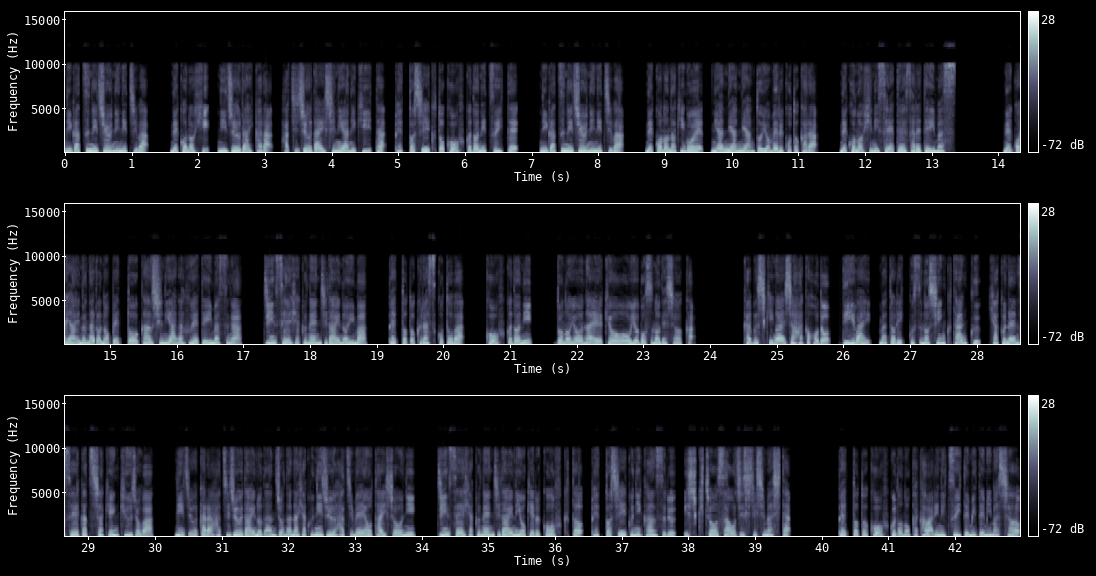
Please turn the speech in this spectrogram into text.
2月22日は、猫の日20代から80代シニアに聞いたペット飼育と幸福度について、2月22日は、猫の鳴き声、にゃんにゃんにゃんと読めることから、猫の日に制定されています。猫や犬などのペットを飼うシニアが増えていますが、人生100年時代の今、ペットと暮らすことは、幸福度に、どのような影響を及ぼすのでしょうか。株式会社博ほど DY マトリックスのシンクタンク100年生活者研究所は、20から80代の男女728名を対象に、人生100年時代における幸福とペット飼育に関する意識調査を実施しました。ペットと幸福度の関わりについて見てみましょう。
